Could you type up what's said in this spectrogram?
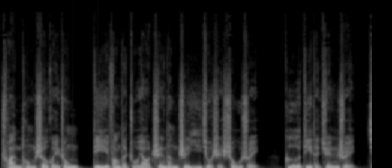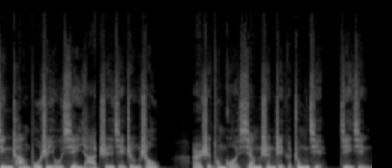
传统社会中，地方的主要职能之一就是收税。各地的捐税经常不是由县衙直接征收，而是通过乡绅这个中介进行。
